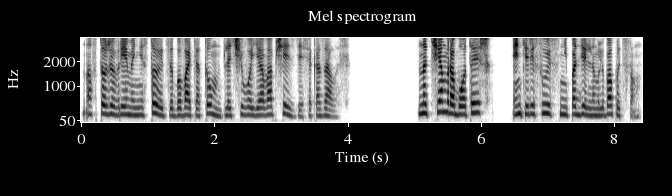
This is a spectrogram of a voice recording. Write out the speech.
Но в то же время не стоит забывать о том, для чего я вообще здесь оказалась. «Над чем работаешь?» — интересуюсь с неподдельным любопытством.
